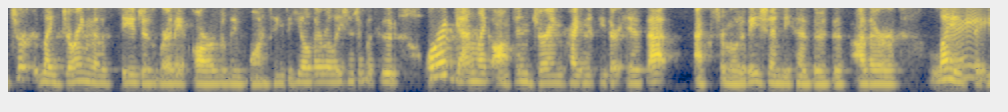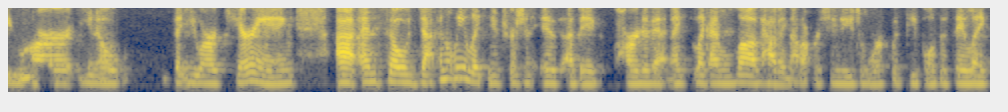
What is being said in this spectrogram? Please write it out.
dur- like during those stages where they are really wanting to heal their relationship with food. Or again, like, often during pregnancy, there is that extra motivation because there's this other life right. that you are, you know, that you are carrying uh, and so definitely like nutrition is a big part of it and i like i love having that opportunity to work with people to say like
